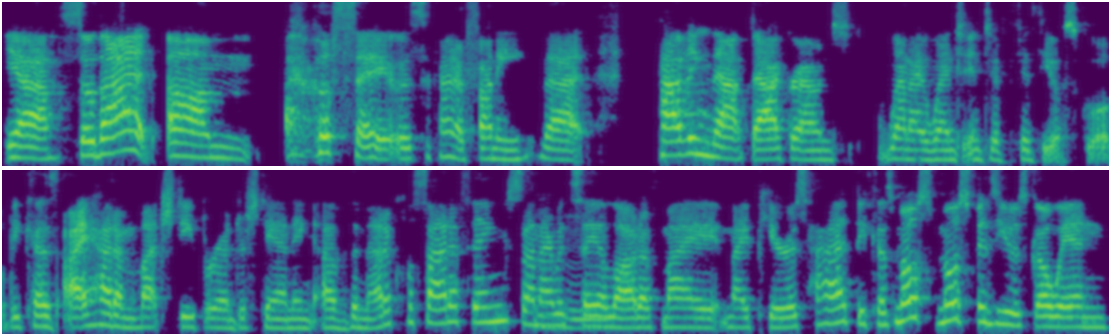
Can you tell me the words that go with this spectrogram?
Yeah. So that um I will say it was kind of funny that having that background when I went into physio school because I had a much deeper understanding of the medical side of things than mm-hmm. I would say a mm-hmm. lot of my my peers had because most most physios go in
